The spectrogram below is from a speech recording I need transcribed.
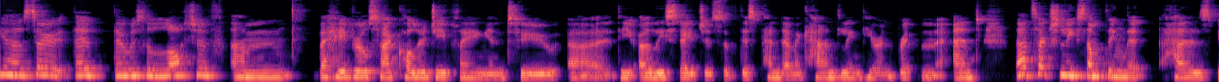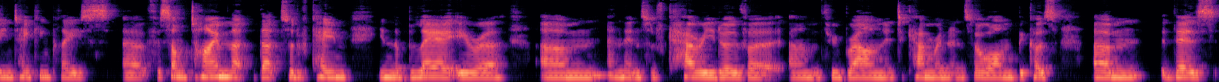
Yeah, so there, there was a lot of um, behavioral psychology playing into uh, the early stages of this pandemic handling here in Britain. And that's actually something that has been taking place uh, for some time. That, that sort of came in the Blair era um, and then sort of carried over um, through Brown into Cameron and so on, because um, there's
